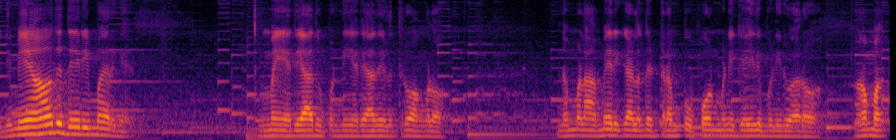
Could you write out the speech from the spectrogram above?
இனிமையாவது தைரியமாக இருங்க. நம்ம எதையாவது பண்ணி எதையாவது எழுத்துருவாங்களோ நம்மளை அமெரிக்காவிலேருந்து ட்ரம்ப்பு ஃபோன் பண்ணி கைது பண்ணிடுவாரோ? ஆமாம்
